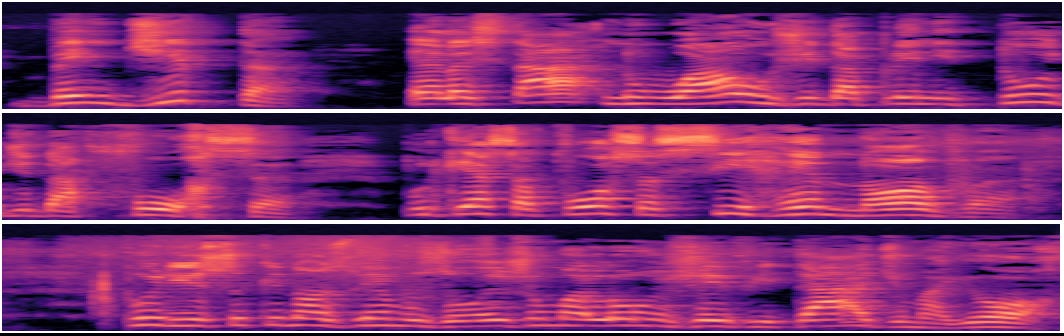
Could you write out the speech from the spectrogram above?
bendita. Ela está no auge da plenitude da força, porque essa força se renova. Por isso que nós vemos hoje uma longevidade maior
